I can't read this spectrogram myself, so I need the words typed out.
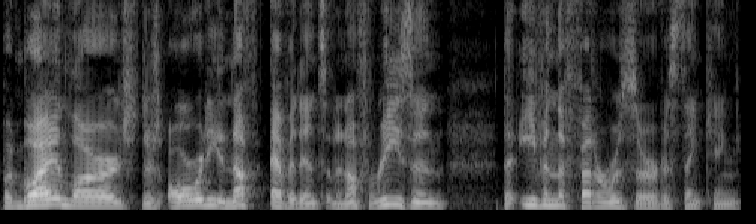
But by and large, there's already enough evidence and enough reason that even the Federal Reserve is thinking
